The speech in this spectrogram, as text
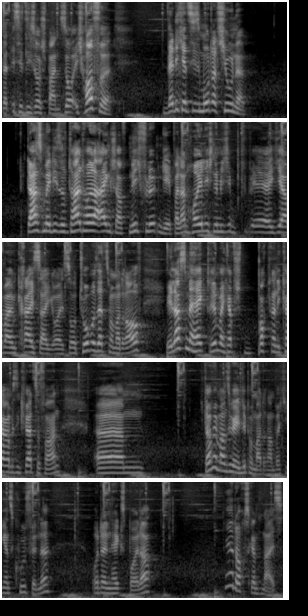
das ist jetzt nicht so spannend. So, ich hoffe, wenn ich jetzt diesen Motor tune, dass mir diese total tolle Eigenschaft nicht flöten geht, weil dann heule ich nämlich im, äh, hier aber im Kreis, sage ich euch. So, Turbo setzen wir mal drauf. Wir lassen mir Heck drin, weil ich habe Bock dran, die Karre ein bisschen quer zu fahren. Ähm, ich glaube, wir machen sogar die Lippe mal dran, weil ich die ganz cool finde. Unter den Heckspoiler. Ja, doch, ist ganz nice.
